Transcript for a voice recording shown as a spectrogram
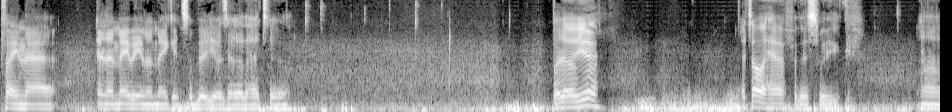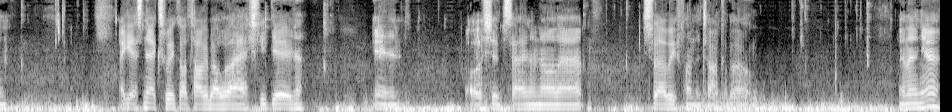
Playing that and then maybe even making some videos out of that too. But uh yeah. That's all I have for this week. Um I guess next week I'll talk about what I actually did in Oceanside and all that. So that'll be fun to talk about. And then yeah,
